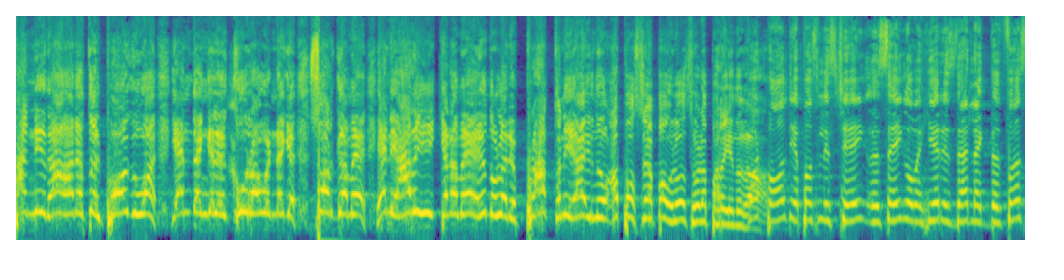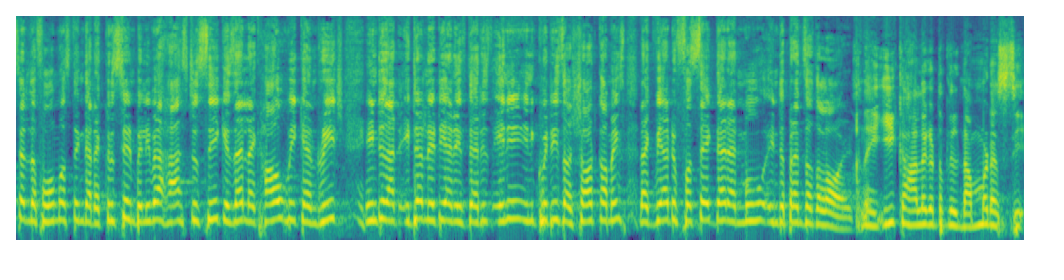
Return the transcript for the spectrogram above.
സന്നിധാനത്തിൽ പോകുവാൻ എന്തെങ്കിലും കുറവുണ്ടെങ്കിൽ സ്വർഗമേ എന്നെ അറിയിക്കണമേ എന്നുള്ളൊരു പ്രാർത്ഥനയായിരുന്നു അപ്പോസ്തല പൗലോസ് ഇവിടെ പറയുന്നത് What Paul the apostle is saying, uh, saying over here is that like the first and the foremost thing that a Christian believer has to seek is that like how we can reach into that eternity and if there is any iniquities or shortcomings, like we have to forsake that and move in the presence of the Lord. അന്ന് ഈ കാലഘട്ടത്തിൽ നമ്മുടെ സി-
